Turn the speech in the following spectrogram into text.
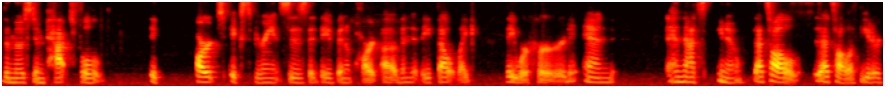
the most impactful art experiences that they've been a part of, and that they felt like they were heard. And and that's you know that's all that's all a theater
